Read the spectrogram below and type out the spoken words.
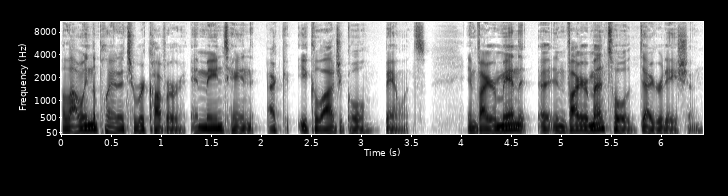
allowing the planet to recover and maintain ec- ecological balance. Environment, uh, environmental degradation.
